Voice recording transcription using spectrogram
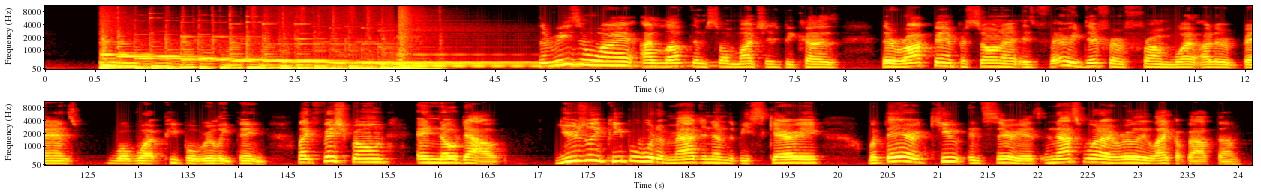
The reason why I love them so much is because their rock band persona is very different from what other bands what people really think. Like Fishbone and No Doubt. Usually people would imagine them to be scary, but they are cute and serious, and that's what I really like about them.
